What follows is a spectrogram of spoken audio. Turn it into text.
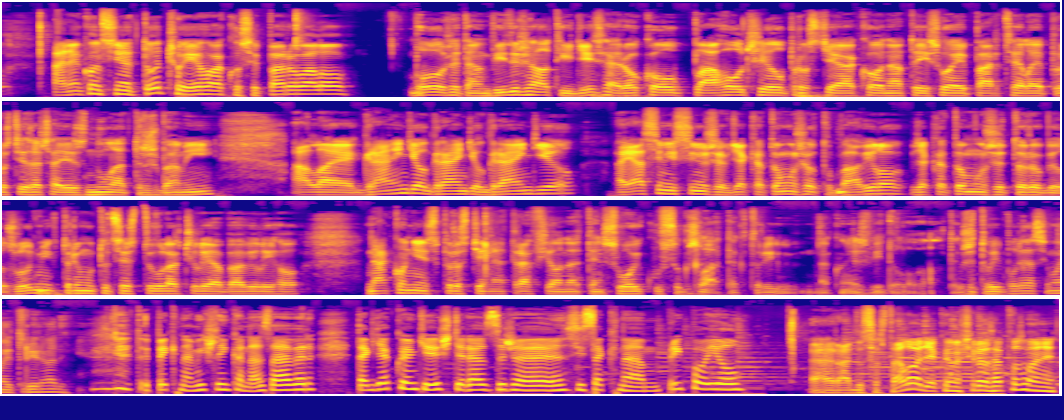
A nakoniec to, čo jeho ako separovalo, bolo, že tam vydržal tých 10 rokov, plaholčil proste ako na tej svojej parcele, proste začal s nula tržbami, ale grindil, grindil, grindil a ja si myslím, že vďaka tomu, že ho to bavilo, vďaka tomu, že to robil s ľuďmi, ktorí mu tú cestu uľahčili a bavili ho, nakoniec proste natrafil na ten svoj kúsok zlata, ktorý nakoniec vydoloval. Takže to by boli asi moje tri rady. To je pekná myšlienka na záver. Tak ďakujem ti ešte raz, že si sa k nám pripojil. A rádo sa stalo a ďakujem ešte raz za pozvanie.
